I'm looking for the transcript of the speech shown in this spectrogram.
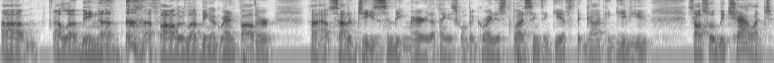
Um, I love being a, a father, love being a grandfather. Uh, outside of Jesus and being married, I think it's one of the greatest blessings and gifts that God can give you. It's also a big challenge.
